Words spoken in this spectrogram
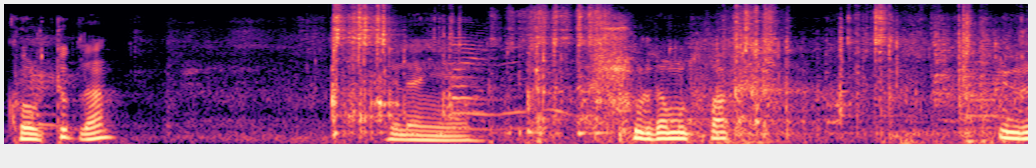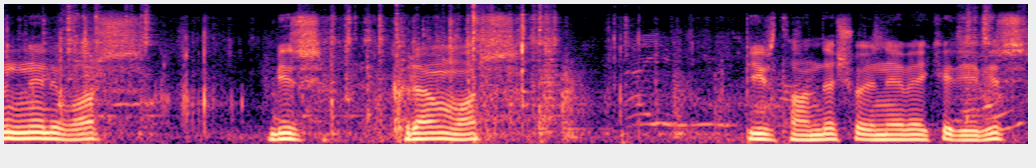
Korktuk lan. Ulan ya. Şurada mutfak ürünleri var. Bir krem var. Bir tane de şöyle NVK diye bir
